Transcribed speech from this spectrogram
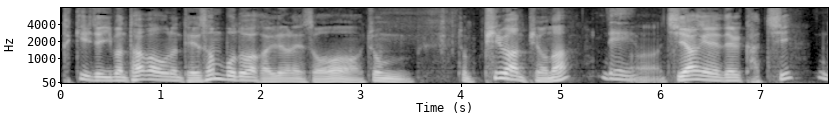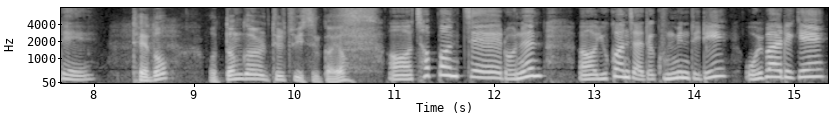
특히 이제 이번 다가오는 대선 보도와 관련해서 좀, 좀 필요한 변화? 네. 어, 지향해야 될 가치? 네. 태도? 어떤 걸 들 수 있을까요? 어, 첫 번째로는 어, 유권자들, 국민들이 올바르게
